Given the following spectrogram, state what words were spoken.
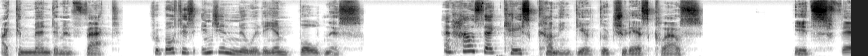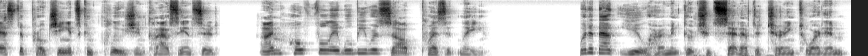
I commend him, in fact, for both his ingenuity and boldness. And how's that case coming, dear Gertrude asked Klaus. It's fast approaching its conclusion, Klaus answered. I'm hopeful it will be resolved presently. What about you, Hermann? Gertrude said after turning toward him.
